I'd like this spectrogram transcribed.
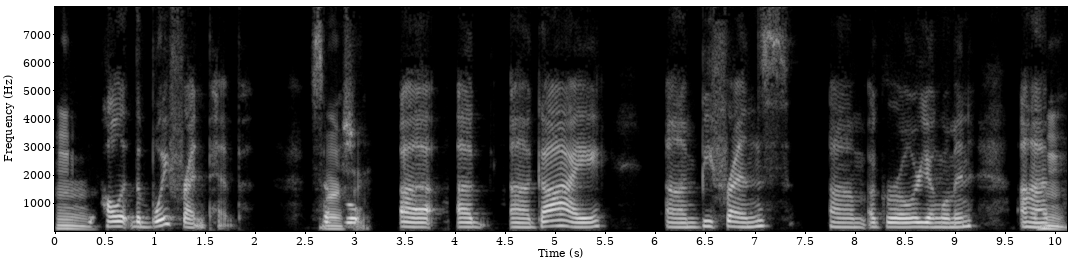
Hmm. We call it the boyfriend pimp. So, uh, a, a guy um, befriends um, a girl or young woman, uh, mm-hmm.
